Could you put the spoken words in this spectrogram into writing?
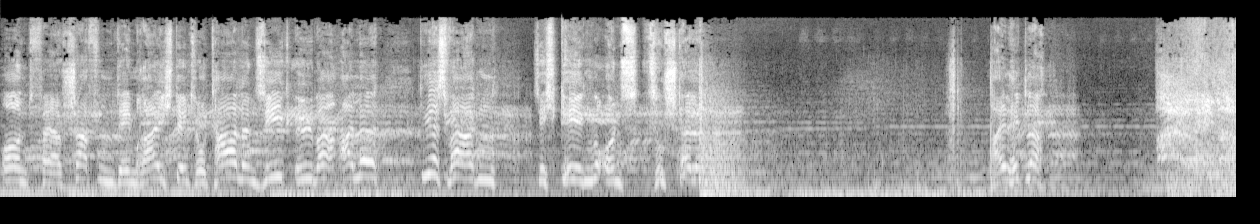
und verschaffen dem Reich den totalen Sieg über alle, die es wagen, sich gegen uns zu stellen. Heil Hitler! Heil Hitler!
